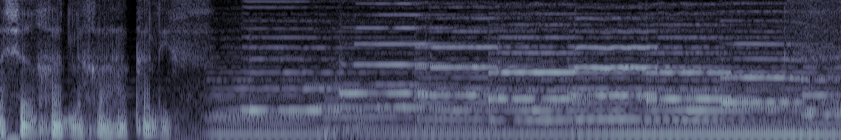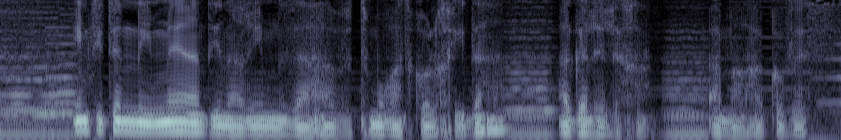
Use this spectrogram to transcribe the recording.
אשר חד לך הקליף? אם תיתן לי מאה דינרים זהב תמורת כל חידה, אגלה לך, אמר הכובס.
